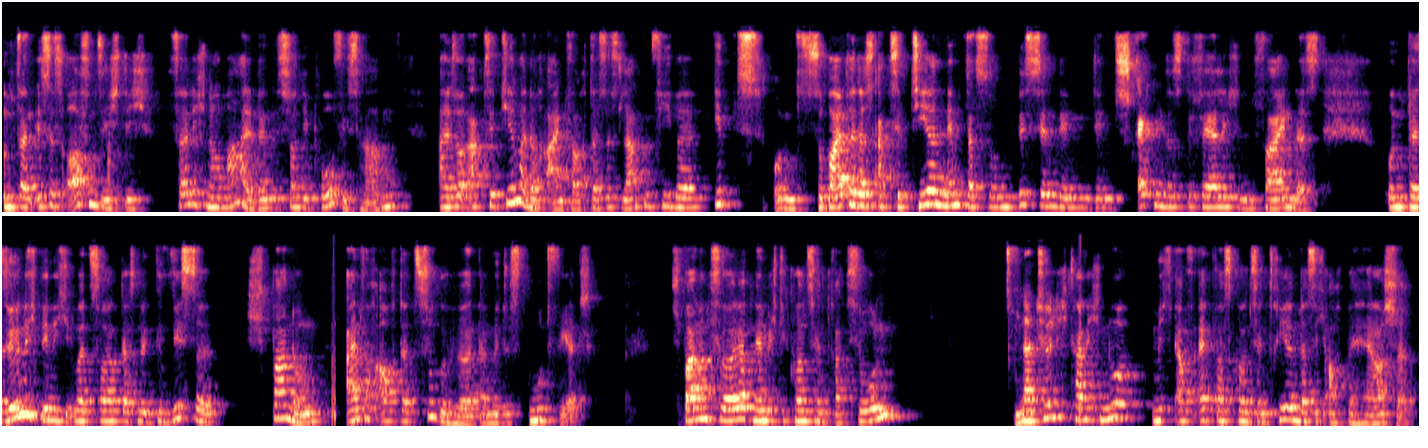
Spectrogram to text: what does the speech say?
Und dann ist es offensichtlich völlig normal, wenn es schon die Profis haben. Also akzeptieren wir doch einfach, dass es Lampenfieber gibt. Und sobald wir das akzeptieren, nimmt das so ein bisschen den, den Schrecken des gefährlichen Feindes. Und persönlich bin ich überzeugt, dass eine gewisse Spannung einfach auch dazugehört, damit es gut wird. Spannung fördert nämlich die Konzentration. Natürlich kann ich nur mich auf etwas konzentrieren, das ich auch beherrsche.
